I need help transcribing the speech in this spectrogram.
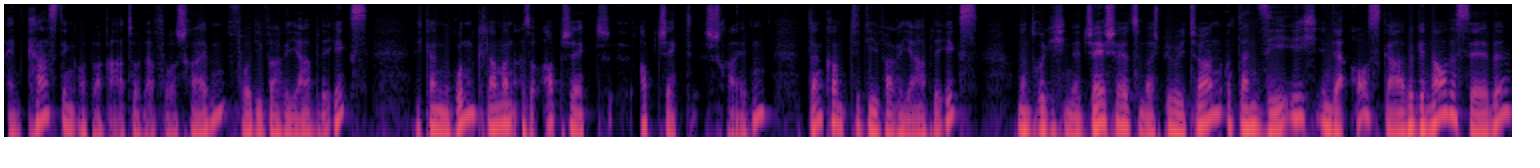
einen Casting-Operator davor schreiben, vor die Variable x. Ich kann in Rundenklammern, also Object, Object schreiben. Dann kommt die Variable x und dann drücke ich in der JShell zum Beispiel Return und dann sehe ich in der Ausgabe genau dasselbe,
